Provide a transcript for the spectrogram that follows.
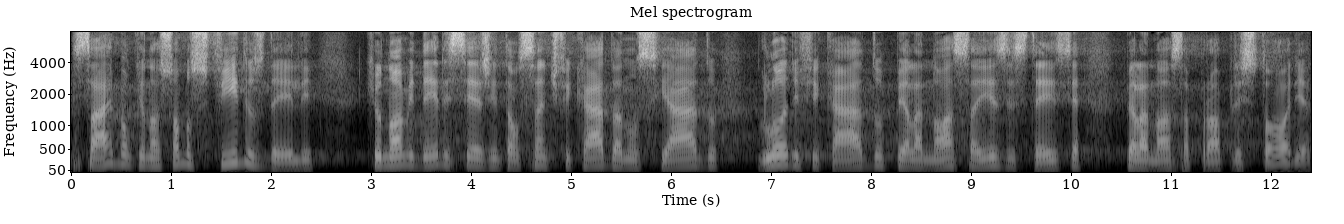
saibam que nós somos filhos dele, que o nome dele seja então santificado, anunciado, glorificado pela nossa existência, pela nossa própria história.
